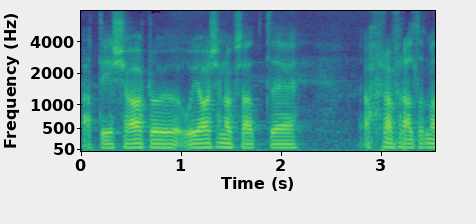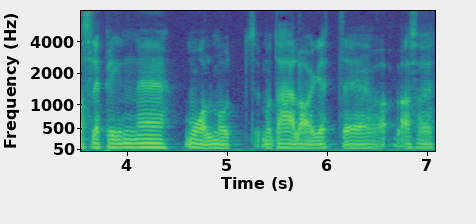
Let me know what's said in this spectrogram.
att det är kört och, och jag känner också att eh, ja, framförallt att man släpper in eh, mål mot, mot det här laget. Eh, alltså ett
